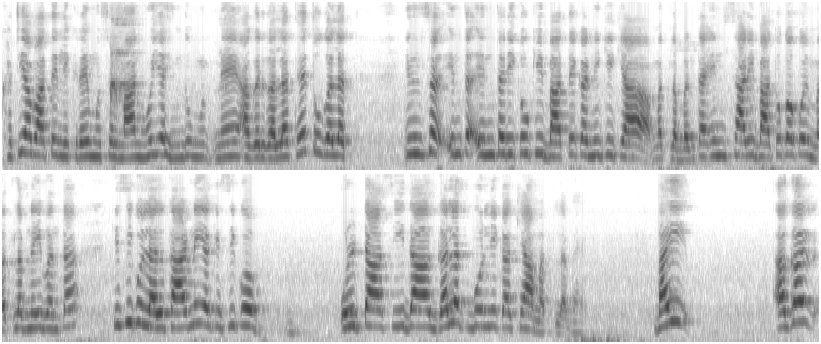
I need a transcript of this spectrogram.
खटिया बातें लिख रहे हैं मुसलमान हो या हिंदू में अगर गलत है तो गलत। इन स, इन, इन तरीक़ों की बातें करने की क्या मतलब बनता है? इन सारी बातों का कोई मतलब नहीं बनता। किसी को ललकारने या किसी को उल्टा सीधा गलत बोलने का क्या मतलब है? भाई अगर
